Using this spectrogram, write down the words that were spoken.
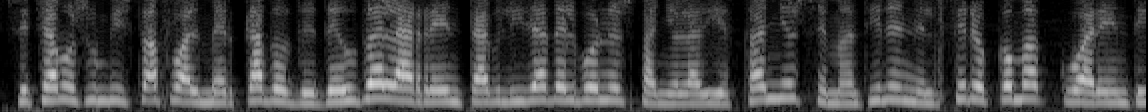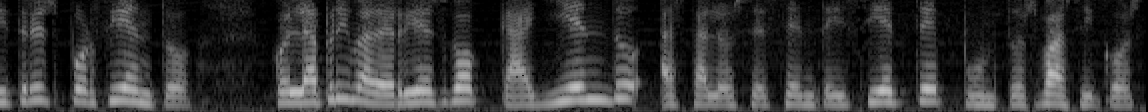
Si echamos un vistazo al mercado de deuda, la rentabilidad del bono español a 10 años se mantiene en el 0,43%, con la prima de riesgo cayendo hasta los 67 puntos básicos.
